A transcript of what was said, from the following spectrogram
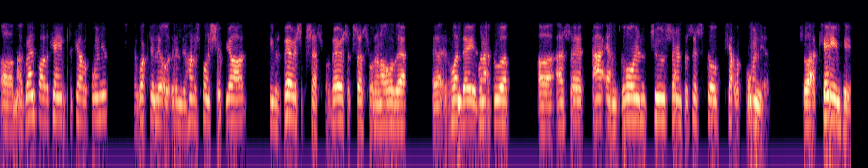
uh, my grandfather came to California and worked in the in the Hunters Point shipyard. He was very successful, very successful in all of that. Uh, one day when I grew up, uh, I said, I am going to San Francisco, California. So I came here.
